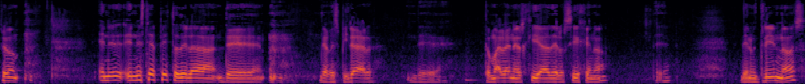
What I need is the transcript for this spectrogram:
Pero en, en este aspecto de, la, de, de respirar, de tomar la energía del oxígeno, de, nutrirnos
